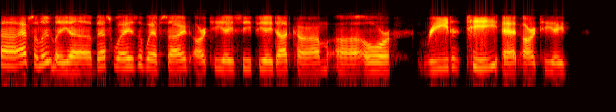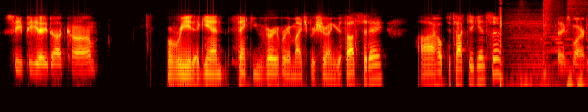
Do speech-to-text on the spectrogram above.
Uh, absolutely. Uh, best way is the website, rtacpa.com, uh, or reed t at rtacpa.com. Well, Reed, again, thank you very, very much for sharing your thoughts today. I hope to talk to you again soon. Thanks, Mark.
